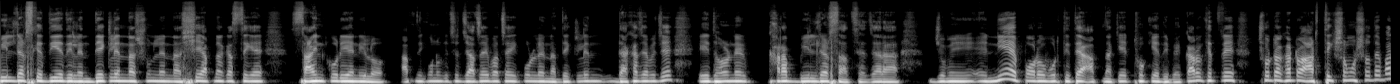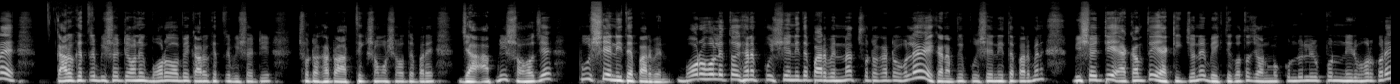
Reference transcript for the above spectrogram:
বিল্ডার্সকে দিয়ে দিলেন, দেখলেন না, শুনলেন না, সে আপনার কাছ থেকে সাইন করিয়ে নিল। আপনি কোনো কিছু যাচাই বাছাই করলেন না। দেখলেন, দেখা যাবে যে এই ধরনের খারাপ বিল্ডার্স আছে যারা জমি নিয়ে পরবর্তীতে আপনাকে ঠকিয়ে দেবে। কারও ক্ষেত্রে ছোটোখাটো আর্থিক সমস্যা হতে পারে, কারও ক্ষেত্রে বিষয়টি অনেক বড় হবে, কারও ক্ষেত্রে বিষয়টি ছোটোখাটো আর্থিক সমস্যা হতে পারে, যা আপনি সহজে পুষিয়ে নিতে পারবেন। বড় হলে তো এখানে পুষিয়ে নিতে পারবেন না, ছোটোখাটো হলে এখানে আপনি পুষিয়ে নিতে পারবেন। বিষয়টি একান্তই এক একজনের ব্যক্তিগত জন্মকুণ্ডলীর উপর নির্ভর করে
